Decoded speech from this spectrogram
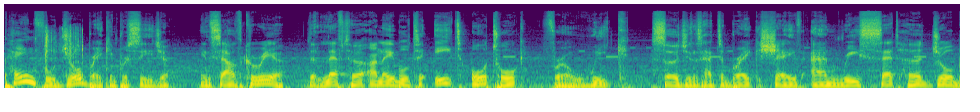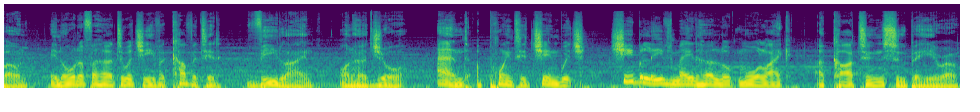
painful jaw-breaking procedure in South Korea that left her unable to eat or talk for a week. Surgeons had to break, shave, and reset her jawbone in order for her to achieve a coveted V-line on her jaw and a pointed chin which she believed made her look more like a cartoon superhero.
